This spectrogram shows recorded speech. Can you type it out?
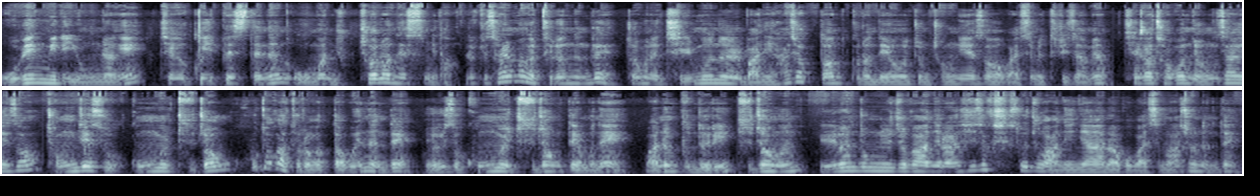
500ml 용량에 제가 구입했을 때는 56,000원 했습니다. 이렇게 설명을 드렸는데 저번에 질문을 많이 하셨던 그런 내용을 좀 정리해서 말씀을 드리자면 제가 저번 영상에서 정제수, 곡물 주정, 호두가 들어갔다고 했는데 여기서 곡물 주정 때문에 많은 분들이 주정은 일반 종류주가 아니라 희석식 소주가 아니냐라고 말씀을 하셨는데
